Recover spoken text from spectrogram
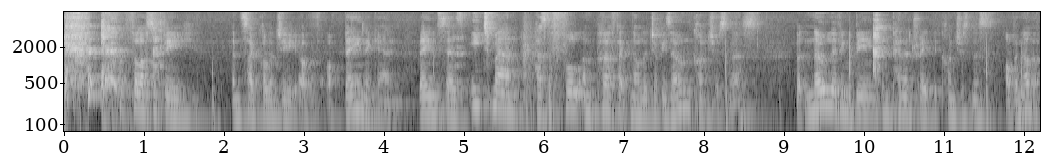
um, philosophy and psychology of, of Bain again, Bain says each man has the full and perfect knowledge of his own consciousness, but no living being can penetrate the consciousness of another.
